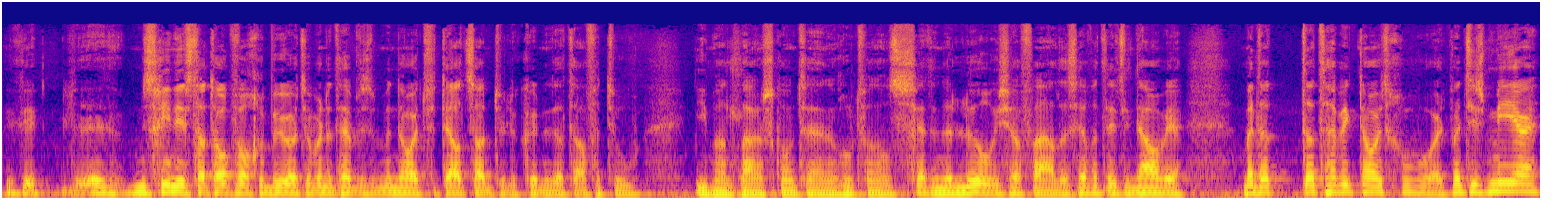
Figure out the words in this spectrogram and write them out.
Eh, misschien is dat ook wel gebeurd, maar dat hebben ze me nooit verteld. Het zou natuurlijk kunnen dat af en toe iemand langskomt en roept van... ontzettende lul is jouw vader, zeg, wat heeft hij nou weer? Maar dat, dat heb ik nooit gehoord. Maar het is meer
